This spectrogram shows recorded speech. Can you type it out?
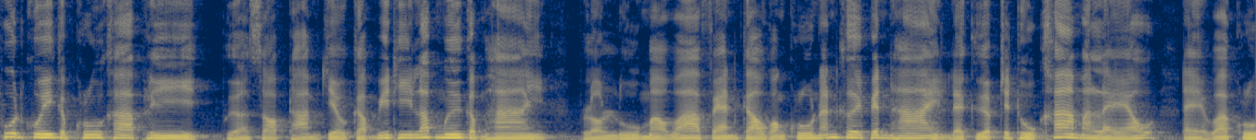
พูดคุยกับครูคาพลี เพื่อสอบถามเกี่ยวกับวิธีรับมือกับไฮเพราะรู้มาว่าแฟนเก่าของครูนั้นเคยเป็นไฮและเกือบจะถูกฆ่ามาแล้ว แต่ว่าครู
